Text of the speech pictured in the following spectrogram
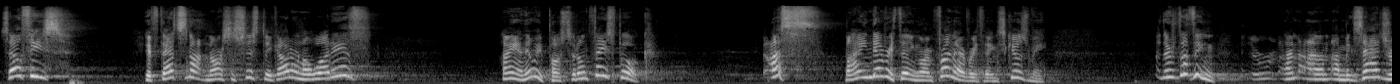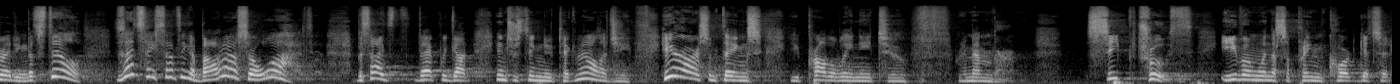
selfies. If that's not narcissistic, I don't know what is. I mean, then we post it on Facebook. Us behind everything or in front of everything, excuse me. There's nothing I'm, I'm, I'm, exaggerating, but still, does that say something about us or what? Besides that, we got interesting new technology. Here are some things you probably need to remember. Seek truth, even when the Supreme Court gets it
